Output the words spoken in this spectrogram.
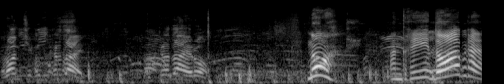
Ромчик, відкрадай. Відкрадай, Ром. Ну, Андрій, добре.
